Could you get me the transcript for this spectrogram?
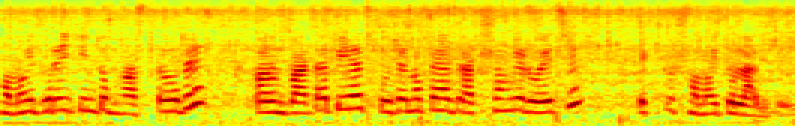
সময় ধরেই কিন্তু ভাজতে হবে, কারণ বাটা পেঁয়াজ, কোচানো পেঁয়াজ একসঙ্গে রয়েছে, একটু সময় তো লাগবেই।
